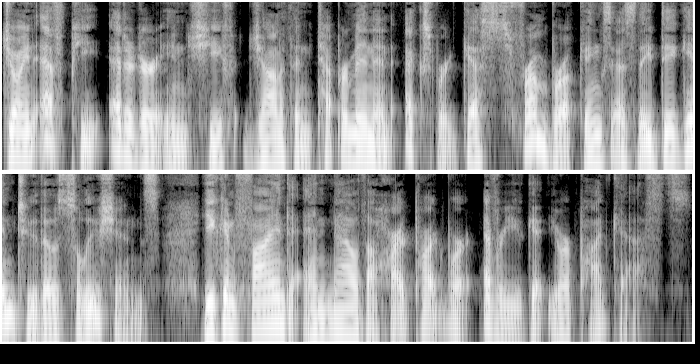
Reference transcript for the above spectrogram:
Join FP editor in chief Jonathan Tepperman and expert guests from Brookings as they dig into those solutions. You can find And Now the Hard Part wherever you get your podcasts.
